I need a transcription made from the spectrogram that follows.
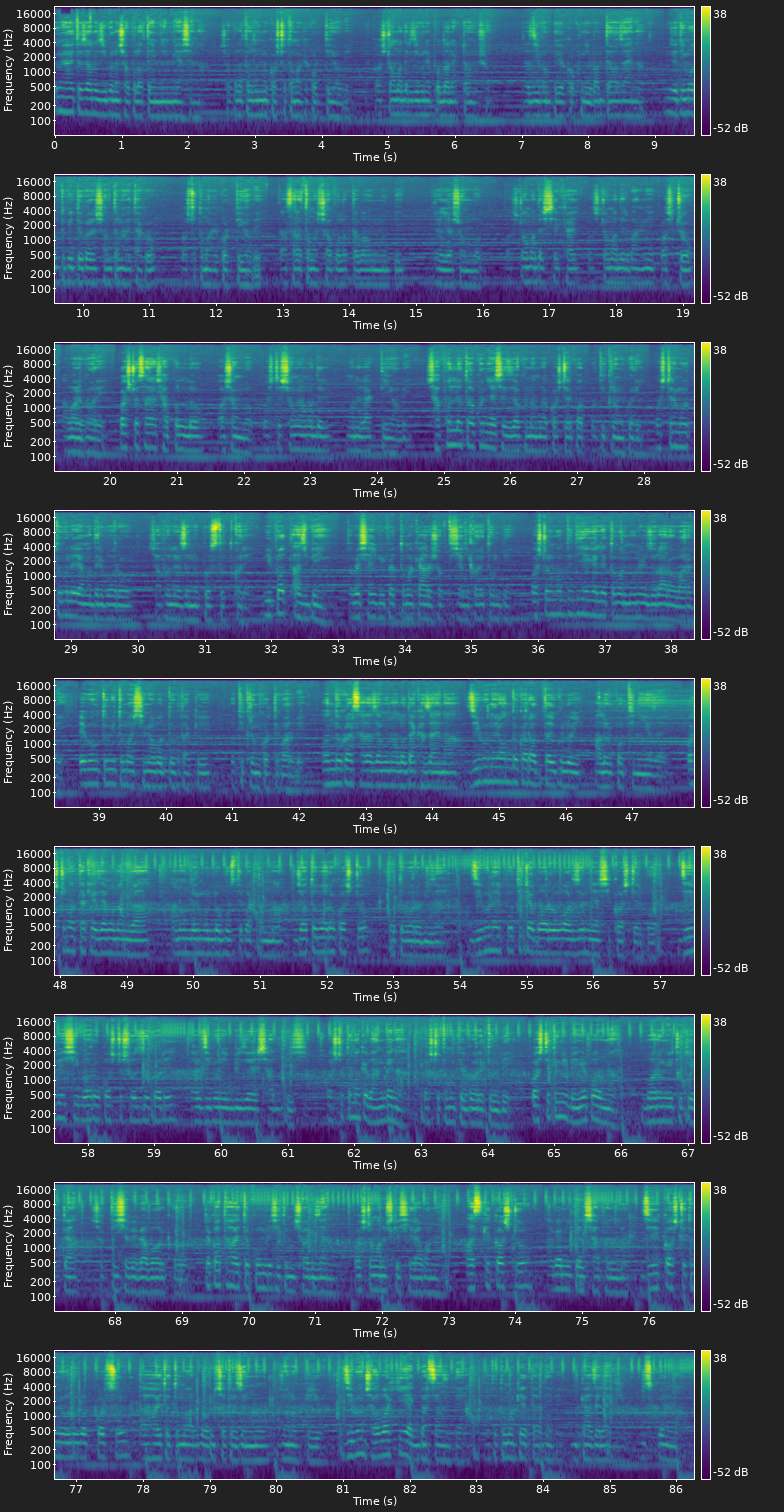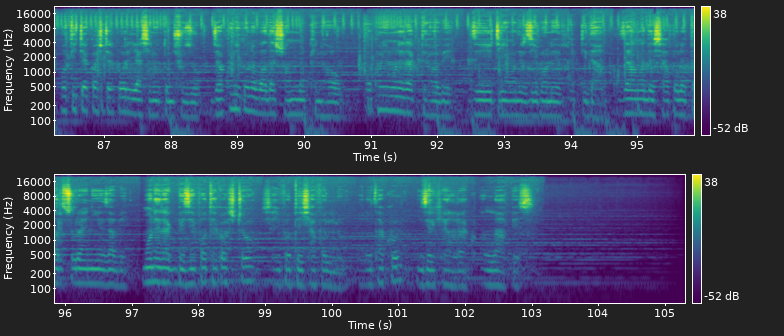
তুমি হয়তো জানো জীবনে সফলতা এমনি এমনি আসে না। সফলতার জন্য কষ্ট তোমাকে করতেই হবে। কষ্ট আমাদের জীবনের প্রধান একটা অংশ, যা জীবন থেকে কখনোই বাদ দেওয়া যায় না। তুমি যদি মধ্যবিত্ত ঘরের সন্তান হয়ে থাকো, কষ্ট তোমাকে করতেই হবে। তাছাড়া তোমার সফলতা বা উন্নতি এটাই অসম্ভব। কষ্ট আমাদের শেখায়, কষ্ট আমাদের ভাঙে, কষ্ট আবার ঘরে। কষ্ট ছাড়া সাফল্য অসম্ভব। কষ্টের সময় আমাদের মনে রাখতেই হবে। সাফল্য তখনই আসে যখন আমরা কষ্টের পথ অতিক্রম করি। কষ্টের মুহূর্তগুলোই আমাদের বড় সাফল্যের জন্য প্রস্তুত করে। বিপদ আসবেই, তবে সেই বিপদ তোমাকে আরও শক্তিশালী করে তুলবে। কষ্টের মধ্যে দিয়ে গেলে তোমার মনের জোর আরও বাড়বে এবং তুমি তোমার সীমাবদ্ধতাকে অতিক্রম করতে পারবে। অন্ধকার ছাড়া যেমন আলো দেখা যায় না, জীবনের অন্ধকার অধ্যায়গুলোই আলোর পথে নিয়ে যায়। কষ্ট না থাকলে যেমন আমরা আনন্দের মূল্য বুঝতে পারতাম না, যত বড় কষ্ট তত বড় বিজয়। জীবনের প্রতিটা বড় অর্জনই আসে কষ্টের পর। যে বেশি বড় কষ্ট সহ্য করে, তার জীবনে বিজয়ের স্বাদ বেশি। কষ্ট তোমাকে ভাঙবে না, কষ্ট তোমাকে গড়ে তুলবে। কষ্টে তুমি ভেঙে পড়ো না, বরং এটিকে একটা শক্তি হিসেবে ব্যবহার করো। একটা কথা হয়তো কম বেশি তুমি সবই জানো, কষ্ট মানুষকে সেরা বানায়। আজকে কষ্ট আগামীকাল সাফল্য। যে কষ্ট তুমি অনুভব করছ, তা হয়তো তোমার ভবিষ্যতের জন্য জনপ্রিয়। জীবন সবাইকে একবার চান্স দেয়, হয়তো তোমাকে তা দেবে। কাজে লাগিও, মিস করো না। প্রতিটা কষ্টের পরেই আসে নতুন সুযোগ। যখনই কোনো বাধার সম্মুখীন হও, তখনই মনে রাখতে হবে যে এটি আমাদের জীবনের একটি ধাপ, যা আমাদের সফলতার চূড়ায় নিয়ে যাবে। মনে রাখবে যে পথে কষ্ট, সেই পথেই সাফল্য। ভালো থাকো, নিজের খেয়াল রাখো। আল্লাহ হাফেজ।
